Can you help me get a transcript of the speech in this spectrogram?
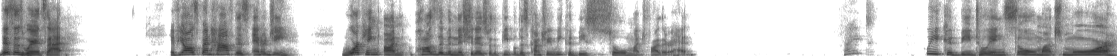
This is where it's at. If y'all spend half this energy working on positive initiatives for the people of this country, we could be so much farther ahead. Right? We could be doing so much more.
